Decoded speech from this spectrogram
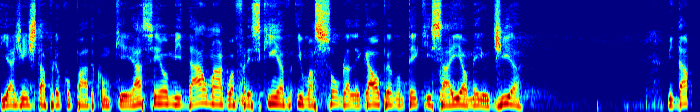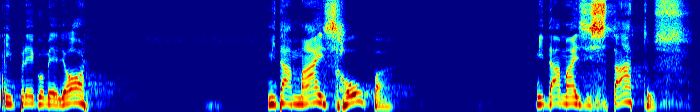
E a gente está preocupado com o quê? Ah, Senhor, me dá uma água fresquinha e uma sombra legal para eu não ter que sair ao meio-dia? Me dá um emprego melhor? me dá mais roupa, me dá mais status.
